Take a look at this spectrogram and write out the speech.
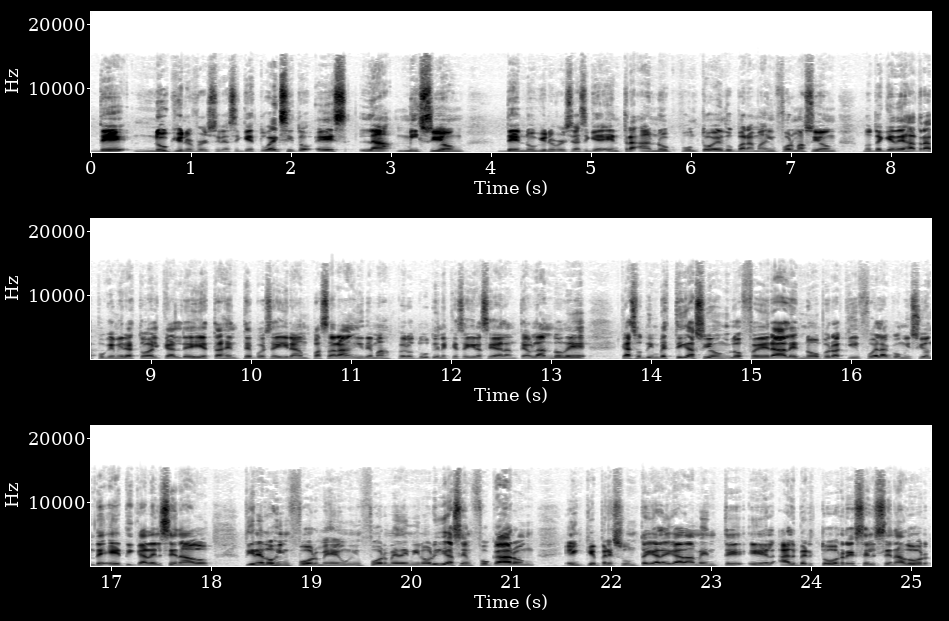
de Nuke University. Así que tu éxito es la misión de Nuke University. Así que entra a nuke.edu para más información. No te quedes atrás porque mira, estos alcaldes y esta gente pues seguirán, pasarán y demás, pero tú tienes que seguir hacia adelante. Hablando de casos de investigación, los federales no, pero aquí fue la Comisión de Ética del Senado. Tiene dos informes. En un informe de minoría se enfocaron en que presunta y alegadamente el Albert Torres, el senador,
